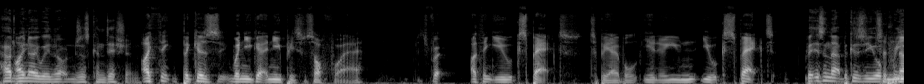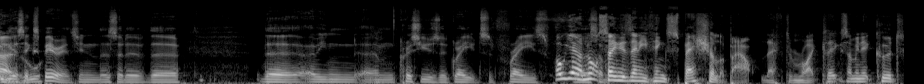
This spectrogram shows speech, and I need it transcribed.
How do we I- know we're not just conditioned? I think because when you get a new piece of software, I think you expect to be able, you know, you you expect But isn't that because of your previous know- experience in the sort of the the? I mean, um, Chris used a great phrase. Oh yeah, I'm not some- saying there's anything special about left and right clicks. I mean, it could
